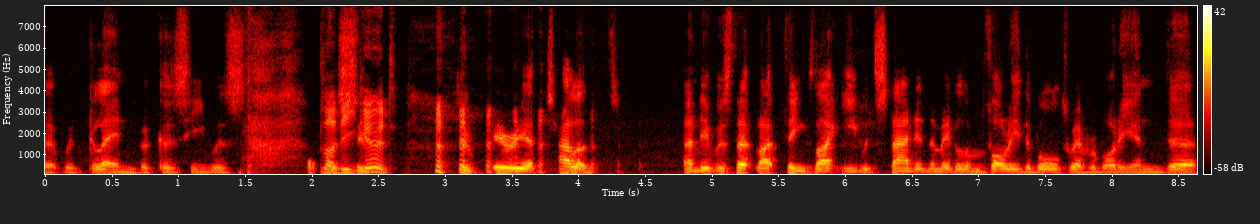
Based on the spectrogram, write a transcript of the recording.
uh, with Glenn because he was bloody good, superior talent, and it was that like things like he would stand in the middle and volley the ball to everybody, and uh,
